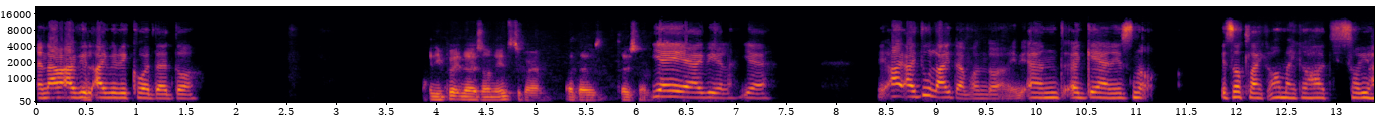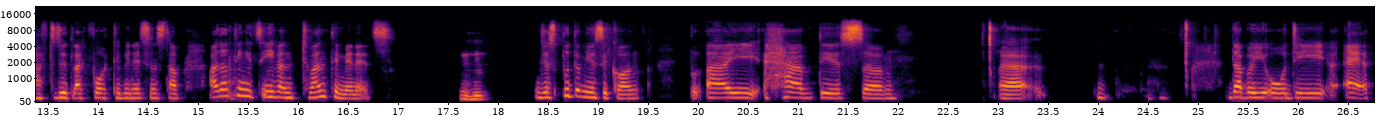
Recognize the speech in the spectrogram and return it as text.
and I, I will I will record that though. And you're putting those on Instagram? Are those those ones? Yeah, yeah, yeah, I will. Yeah, I, I do like that one though. maybe. And again, it's not it's not like oh my god, so you have to do it like forty minutes and stuff. I don't think it's even twenty minutes. Mhm. Just put the music on. I have this um, uh, WOD app,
